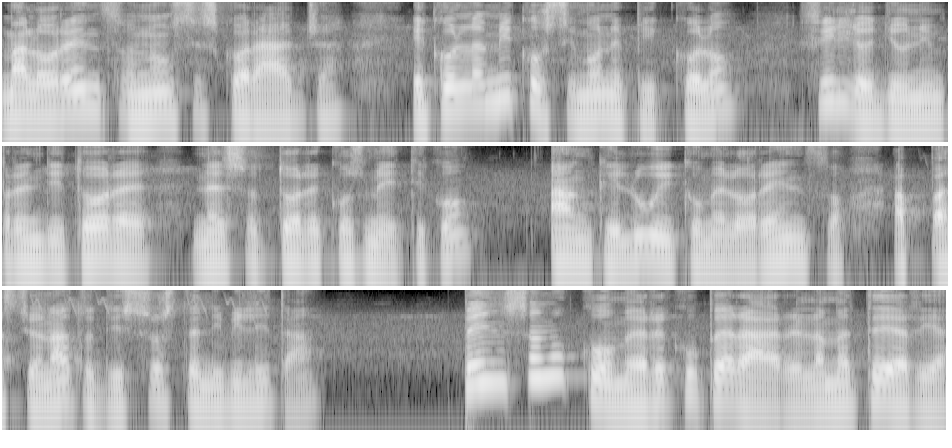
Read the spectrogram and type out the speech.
Ma Lorenzo non si scoraggia e con l'amico Simone Piccolo, figlio di un imprenditore nel settore cosmetico, anche lui come Lorenzo appassionato di sostenibilità, pensano come recuperare la materia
